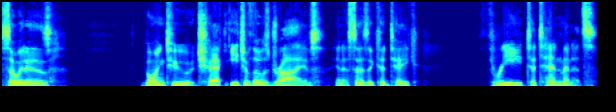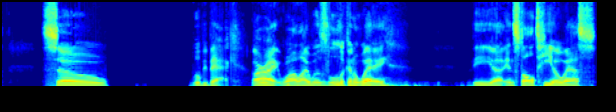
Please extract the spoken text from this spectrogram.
So it is going to check each of those drives, and it says it could take three to 10 minutes. So we'll be back. All right. While I was looking away, the uh, install TOS,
